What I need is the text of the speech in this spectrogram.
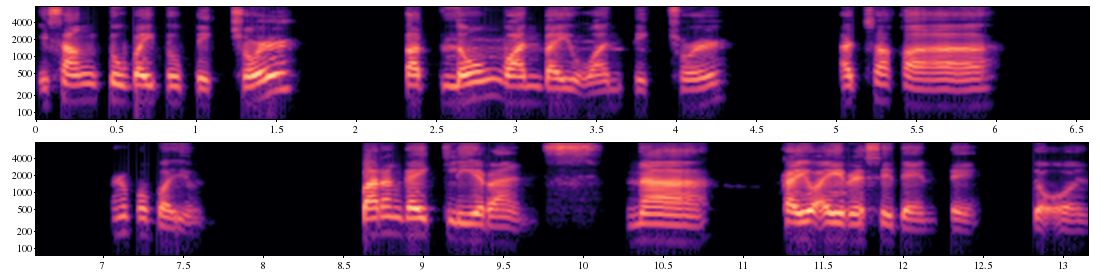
isang 2 by 2 picture, tatlong 1 by 1 picture, at saka ano pa ba yun? Barangay clearance na kayo ay residente doon.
